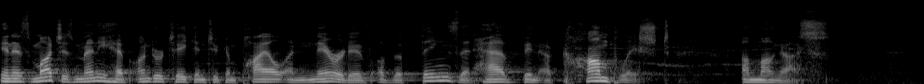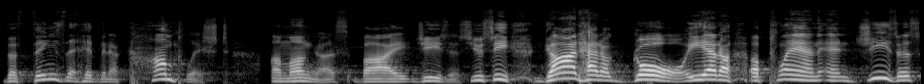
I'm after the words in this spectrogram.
inasmuch as many have undertaken to compile a narrative of the things that have been accomplished among us. The things that have been accomplished among us by Jesus. You see, God had a goal, He had a, a plan, and Jesus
